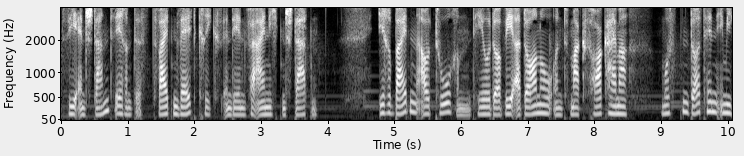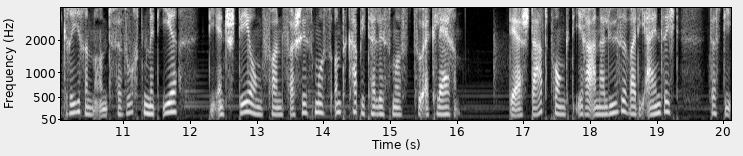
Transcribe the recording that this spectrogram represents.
Sie entstand während des Zweiten Weltkriegs in den Vereinigten Staaten. Ihre beiden Autoren Theodor W. Adorno und Max Horkheimer mussten dorthin emigrieren und versuchten mit ihr, die Entstehung von Faschismus und Kapitalismus zu erklären. Der Startpunkt ihrer Analyse war die Einsicht, dass die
